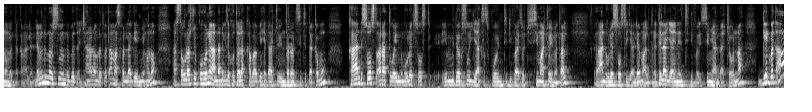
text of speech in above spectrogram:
ነው መጠቀም ያለን። ለምንድን ነው እሱን ቻናል መምረጥ በጣም አስፈላጊ የሚሆነው? አስተውላችሁ ከሆነ አንዳንድ ጊዜ ሆቴል አካባቢ ሄዳችሁ ኢንተርኔት ስትጠቀሙ ከአንድ ሶስት አራት ወይም ሁለት ሶስት የሚደርሱ የ access point device ኦች ሲማቸው ይመጣል አንድ ሁለት ሶስት እያለ ማለት ነው። የተለያየ አይነት ሲም ያላቸው እና ግን በጣም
